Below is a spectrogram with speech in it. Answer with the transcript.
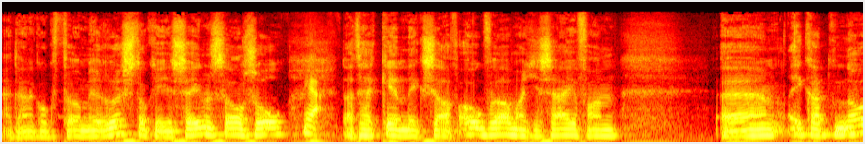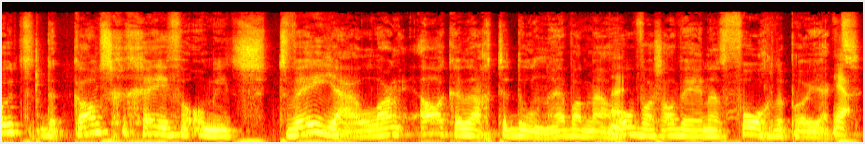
uiteindelijk ook veel meer rust, ook in je zenuwstelsel. Dat herkende ik zelf ook wel, want je zei van... eh, ik had nooit de kans gegeven om iets twee jaar lang elke dag te doen. Hè, want mijn Nee. hoop was alweer in het volgende project.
